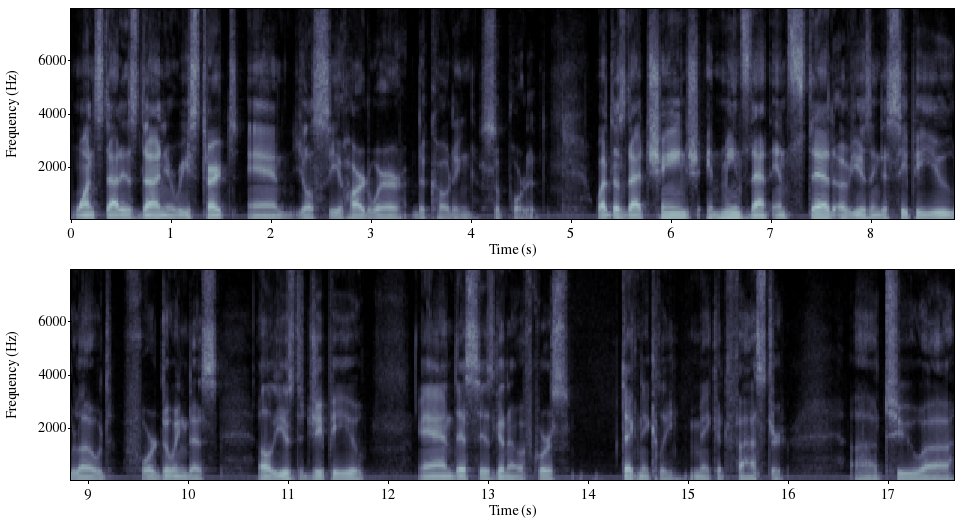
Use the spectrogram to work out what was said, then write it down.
Once that is done, you restart and you'll see hardware decoding supported. What does that change? It means that instead of using the CPU load for doing this, I'll use the GPU. And this is going to, of course, technically make it faster uh, to uh,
